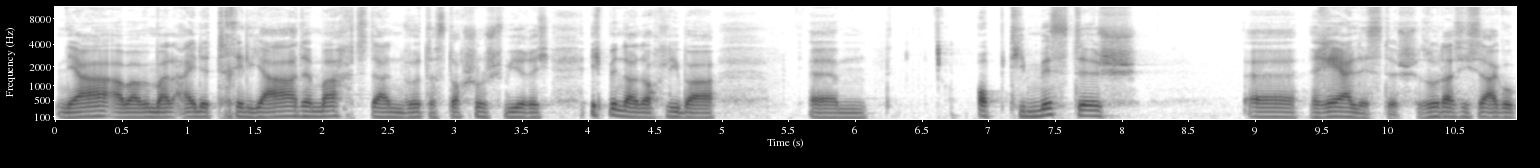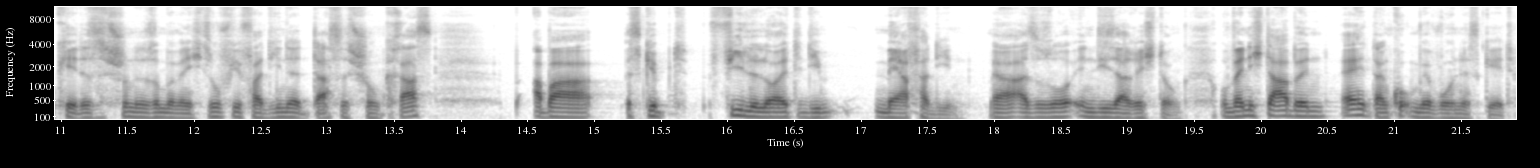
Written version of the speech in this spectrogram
Ja, aber wenn man eine Trilliarde macht, dann wird das doch schon schwierig. Ich bin da doch lieber ähm, optimistisch, äh, realistisch, so dass ich sage, okay, das ist schon eine Summe, wenn ich so viel verdiene, das ist schon krass. Aber es gibt viele Leute, die mehr verdienen. Ja, also so in dieser Richtung. Und wenn ich da bin, ey, dann gucken wir, wohin es geht.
